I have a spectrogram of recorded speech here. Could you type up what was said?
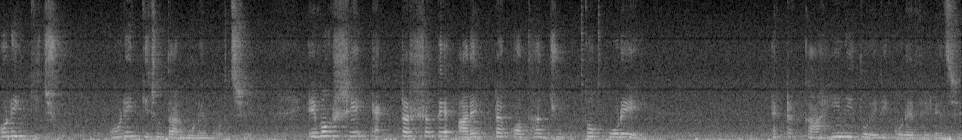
অনেক কিছু অনেক কিছু তার মনে পড়ছে। এবং সে একটার সাথে আরেকটা কথা যুক্ত করে একটা কাহিনী তৈরি করে ফেলেছে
